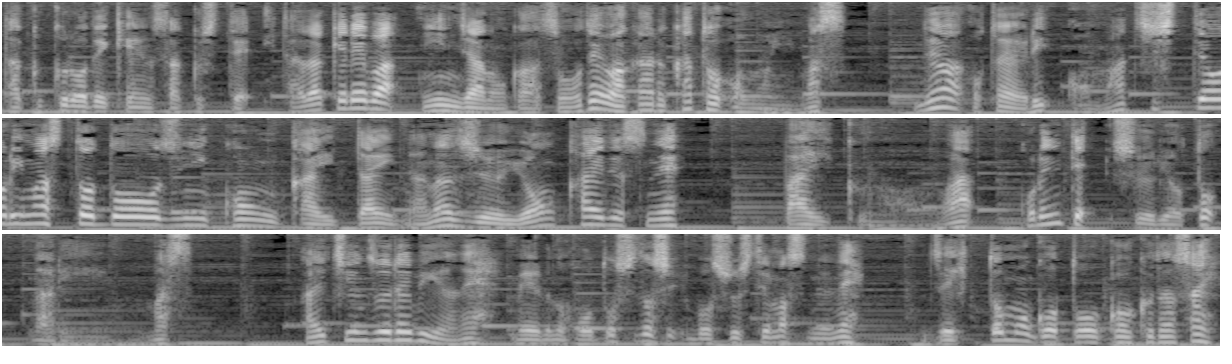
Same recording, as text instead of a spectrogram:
タククロで検索していただければ忍者の画像でわかるかと思います。ではお便りお待ちしておりますと同時に今回第74回ですね。バイクのはこれにて終了となります。iTunes レビューやね、メールの方どしどし募集してますんでね、ぜひともご投稿ください。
